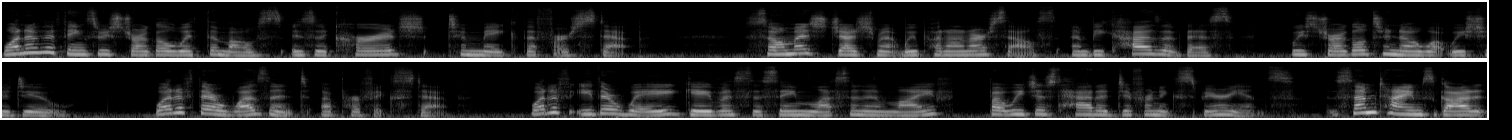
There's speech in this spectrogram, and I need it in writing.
One of the things we struggle with the most is the courage to make the first step. So much judgment we put on ourselves, and because of this, we struggle to know what we should do. What if there wasn't a perfect step? What if either way gave us the same lesson in life, but we just had a different experience? Sometimes God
